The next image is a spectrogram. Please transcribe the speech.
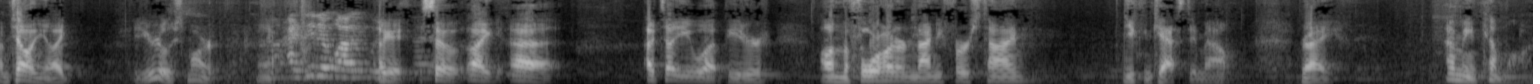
I'm telling you, like, you're really smart. Like, I did it while you were Okay, so like uh, I tell you what, Peter, on the 491st time, you can cast him out, right? I mean, come on.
